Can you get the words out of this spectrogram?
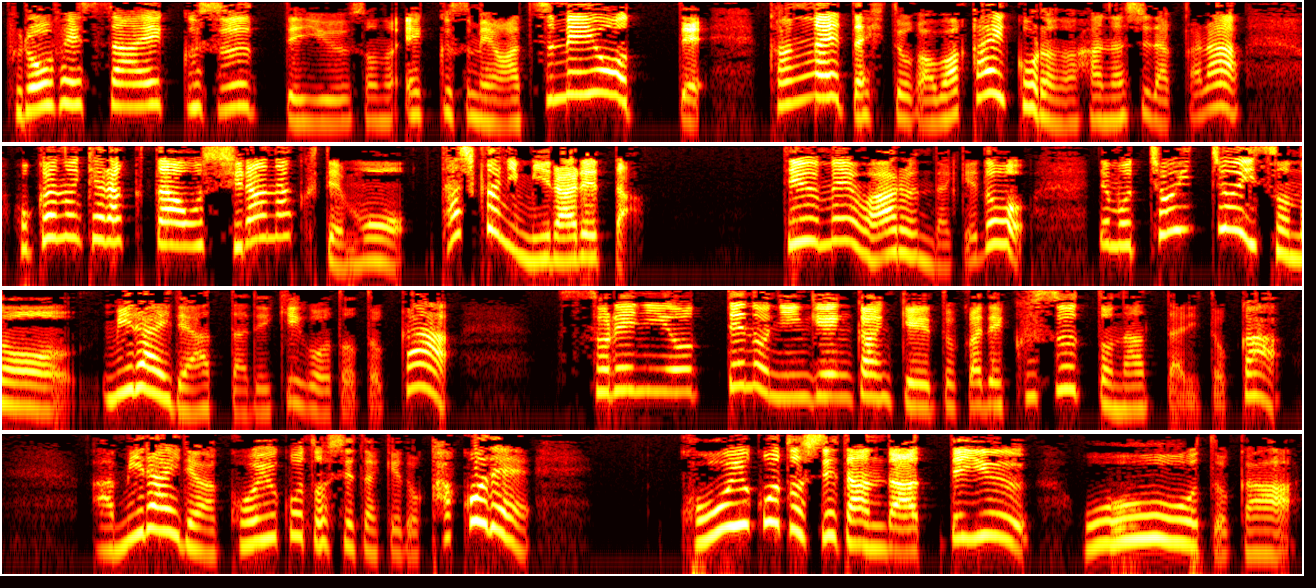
プロフェッサー X っていうその X 面を集めようって考えた人が若い頃の話だから、他のキャラクターを知らなくても確かに見られたっていう面はあるんだけど、でもちょいちょいその未来であった出来事とか、それによっての人間関係とかでクスッとなったりとか、あ、未来ではこういうことしてたけど、過去でこういうことしてたんだっていう、おーとか、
